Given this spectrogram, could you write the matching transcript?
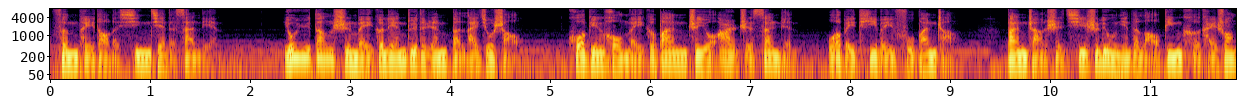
分配到了新建的三连。由于当时每个连队的人本来就少，扩编后每个班只有二至三人，我被提为副班长。班长是七十六年的老兵何开双。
